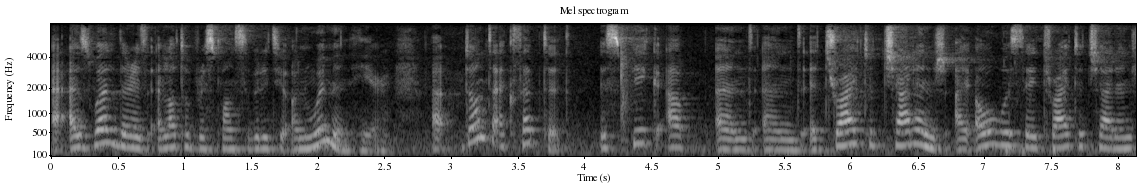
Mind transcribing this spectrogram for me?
as well, there is a lot of responsibility on women here. Uh, don't accept it. Speak up and and uh, try to challenge. I always say, try to challenge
